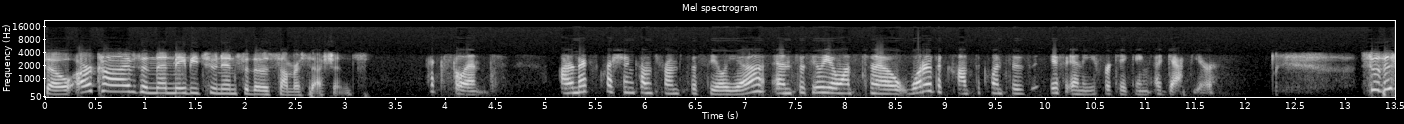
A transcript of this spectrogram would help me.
So archives and then maybe tune in for those summer sessions. Excellent. Our next question comes from Cecilia, and Cecilia wants to know what are the consequences, if any, for taking a gap year? So this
